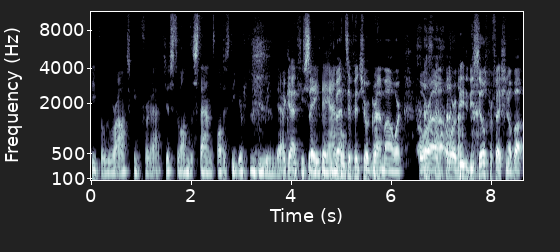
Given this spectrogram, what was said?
people who are asking for that, just to understand what is the ERP doing there? Again, if you say they handle, depends if it's your grandma or or uh, or a B two B sales professional. But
